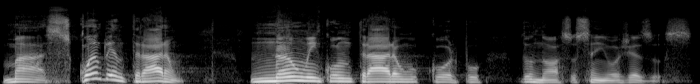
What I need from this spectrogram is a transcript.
mas quando entraram, não encontraram o corpo do nosso Senhor Jesus.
